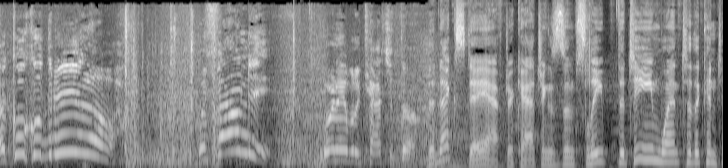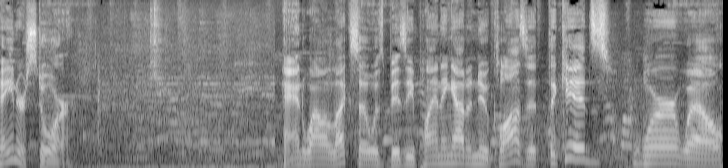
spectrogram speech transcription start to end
a cocodrilo. We found it. weren't able to catch it though. The next day, after catching some sleep, the team went to the container store. And while Alexa was busy planning out a new closet, the kids were, well.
